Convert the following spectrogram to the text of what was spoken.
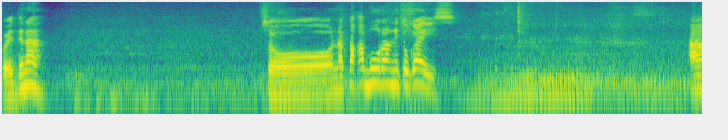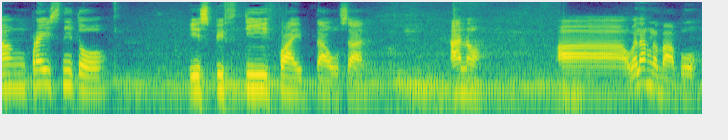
Pwede na. So, napakamura nito guys. Ang price nito is 55,000. Ano? Ah, walang lababo.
